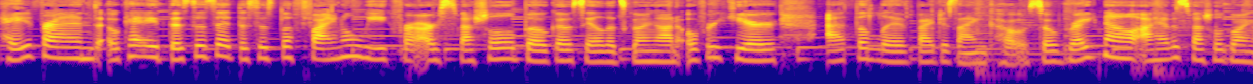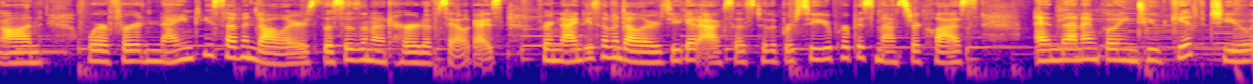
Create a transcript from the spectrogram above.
Hey, friend. Okay, this is it. This is the final week for our special BOGO sale that's going on over here at the Live by Design Co. So, right now, I have a special going on where for $97, this is an unheard of sale, guys. For $97, you get access to the Pursue Your Purpose Masterclass. And then I'm going to gift you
